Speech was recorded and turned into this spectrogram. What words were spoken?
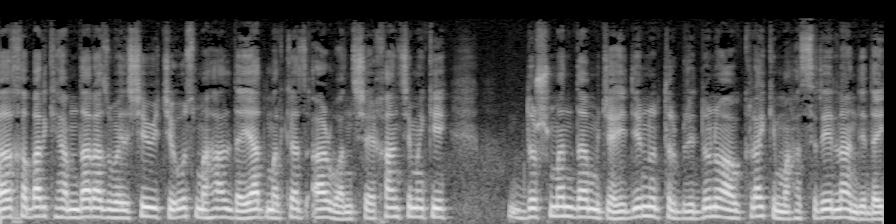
په خبر کې همداراز ویل شوي چې اوس مهال د یاد مرکز اړوند شیخان سیمه کې دښمن د مجاهدینو تر بریدونو او کلکې محاصرې لاندې دی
